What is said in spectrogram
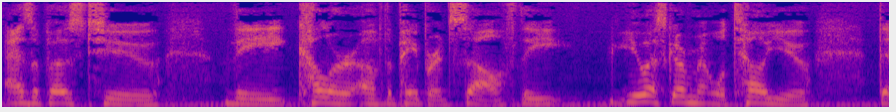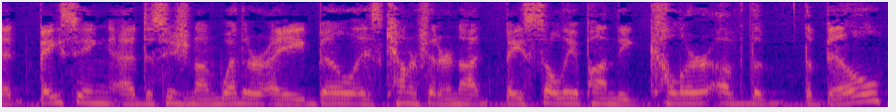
as opposed to the color of the paper itself. The U.S. government will tell you that basing a decision on whether a bill is counterfeit or not based solely upon the color of the the bill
